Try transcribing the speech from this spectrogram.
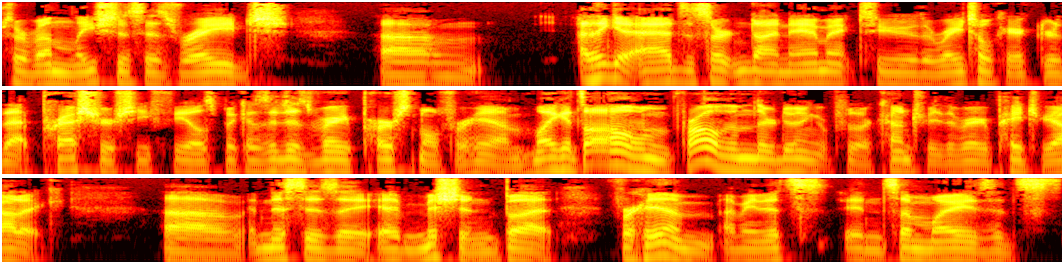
sort of unleashes his rage, um, I think it adds a certain dynamic to the Rachel character, that pressure she feels because it is very personal for him. Like it's all of them, for all of them, they're doing it for their country. They're very patriotic. Uh, and this is a, a mission, but for him, I mean, it's in some ways, it's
